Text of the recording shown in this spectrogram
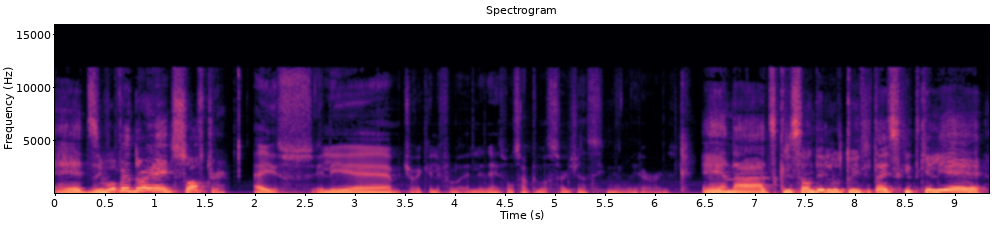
É desenvolvedor né, de software. É isso. Ele é. Deixa eu ver o que ele falou. Ele é responsável pelo Surgeon Simulator, é isso? É, na descrição dele no Twitter tá escrito que ele é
